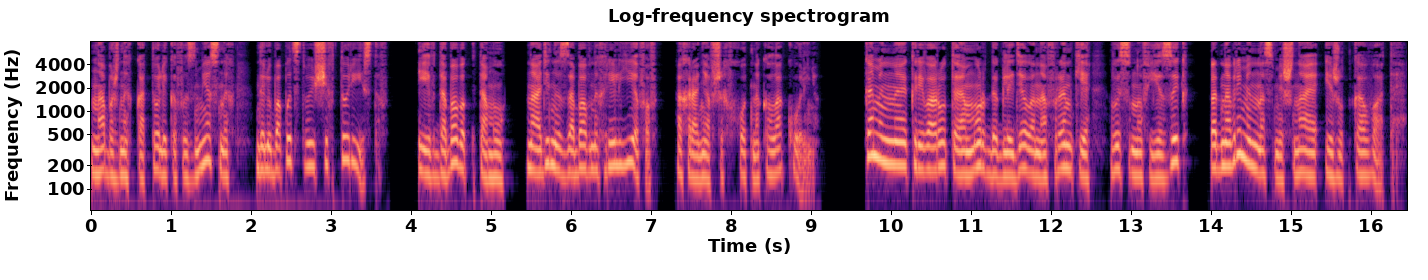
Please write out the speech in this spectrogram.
набожных католиков из местных да любопытствующих туристов, и вдобавок к тому на один из забавных рельефов, охранявших вход на колокольню. Каменная криворотая морда глядела на Фрэнки, высунув язык, одновременно смешная и жутковатая.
